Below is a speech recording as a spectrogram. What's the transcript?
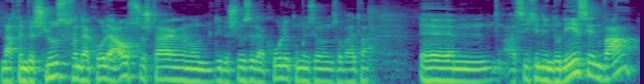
nach dem Beschluss von der Kohle auszusteigen und die Beschlüsse der Kohlekommission und so weiter, ähm, als ich in Indonesien war,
